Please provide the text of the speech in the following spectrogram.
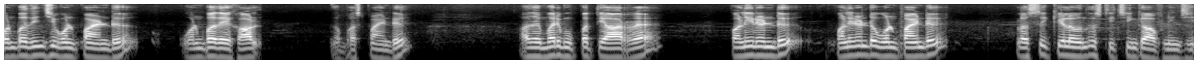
ஒன்பது இன்ச்சு ஒன் பாயிண்ட்டு ஒன்பதே கால் இந்த பஸ் பாயிண்ட்டு. அதே மாதிரி முப்பத்தி ஆறரை பன்னிரெண்டு பன்னிரெண்டு ஒன் பாயிண்ட்டு ப்ளஸ்ஸு கீழே வந்து ஸ்டிச்சிங்க்கு ஆஃப் இன்ச்சு.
